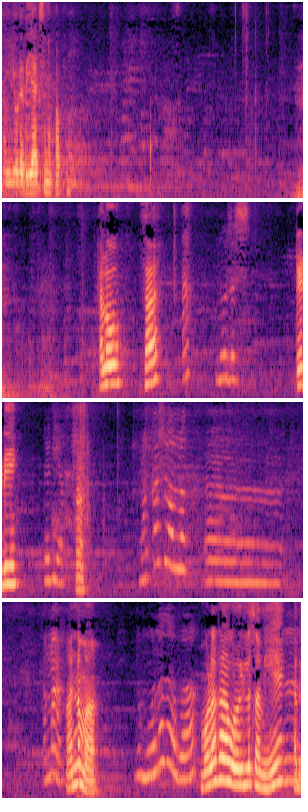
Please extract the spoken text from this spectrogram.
தம்பியோட ரியாக்ஷனை பார்ப்போம். ஹலோ சார் ரெடி ஆ. அண்ணம்மா. மிளகா இல்ல சாமி அது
